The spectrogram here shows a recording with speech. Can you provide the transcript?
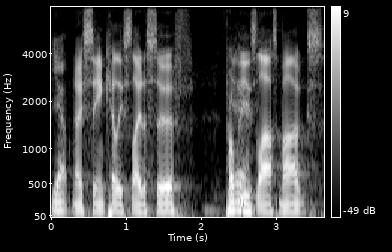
Yeah, You know, seeing Kelly Slater surf, probably Yeah. his last Margs,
